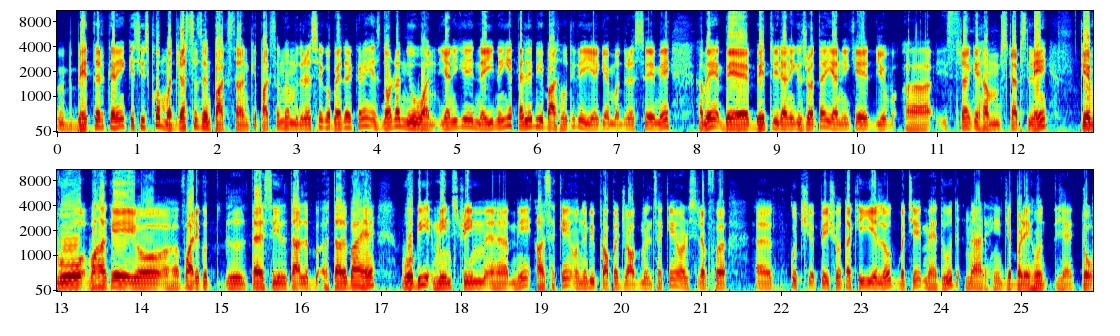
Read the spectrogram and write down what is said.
بہتر کریں کس چیز کو مدرسہ ان پاکستان کے پاکستان میں مدرسے کو بہتر کریں is not a new one یعنی کہ نئی نہیں ہے۔ پہلے بھی یہ بات ہوتی رہی ہے کہ مدرسے میں ہمیں بہتری لانے کی ضرورت ہے۔ یعنی کہ جو اس طرح کے ہم اسٹیپس لیں کہ وہ وہاں کے جو فارغ تحصیل طالب، طلبہ ہیں، وہ بھی مین اسٹریم میں آ سکیں، انہیں بھی پراپر جاب مل سکیں۔ اور صرف کچھ پیشوں تک ہی یہ لوگ بچے محدود نہ رہیں جب بڑے ہو جائیں۔ تو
